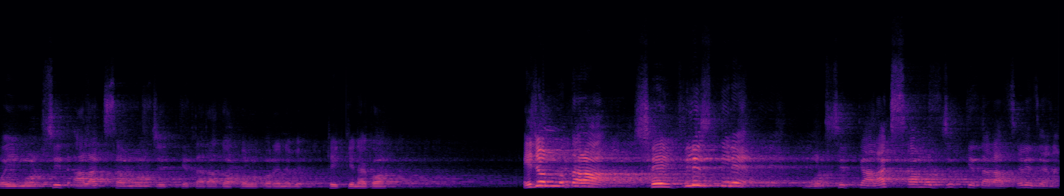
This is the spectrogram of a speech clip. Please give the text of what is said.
ওই মসজিদ, আলাকসা মসজিদকে তারা দখল করে নেবে। ঠিক কিনা কন? এজন্য তারা সেই ফিলিস্তিনের মসজিদকে, আলাকসা মসজিদকে তারা ছেড়ে যায় না।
